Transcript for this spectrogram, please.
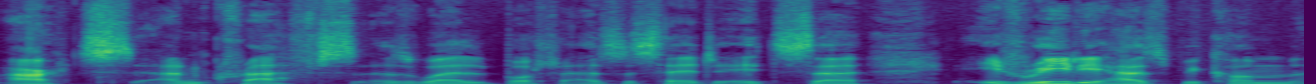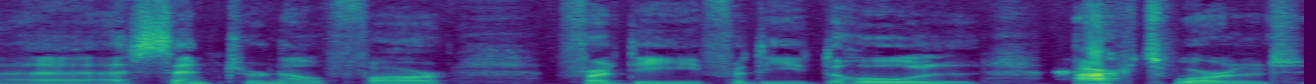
arts and crafts as well. But as I said, it's uh, it really has become a, a centre now for for the for the the whole arts world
